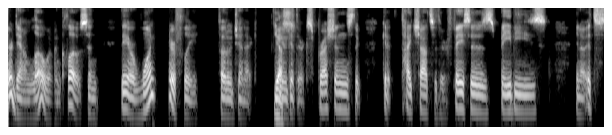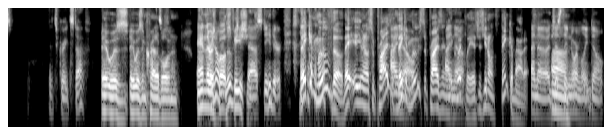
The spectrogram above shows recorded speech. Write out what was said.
they're down low and close, and they are wonderfully photogenic. yes, You get their expressions, they get tight shots of their faces, babies. You know, it's it's great stuff. it was it was incredible, and and there's both species. either. they can move though. They you know surprisingly they can move surprisingly quickly. It's just you don't think about it. I know. It just Uh, they normally don't.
